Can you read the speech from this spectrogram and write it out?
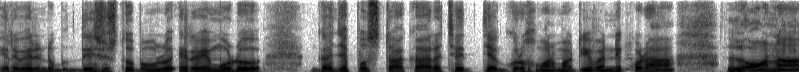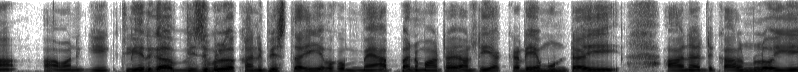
22 ఉద్దేశిక స్తూపములు. 23 గజ పుష్టాకార చైత్య గృహం అనమాట. ఇవన్నీ కూడా లోన మనకి క్లియర్‌గా విజిబుల్‌గా కనిపిస్తాయి. ఒక మ్యాప్ అనమాట. అంటే ఎక్కడ ఏముంటాయి, ఆనాటి కాలంలో ఏ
